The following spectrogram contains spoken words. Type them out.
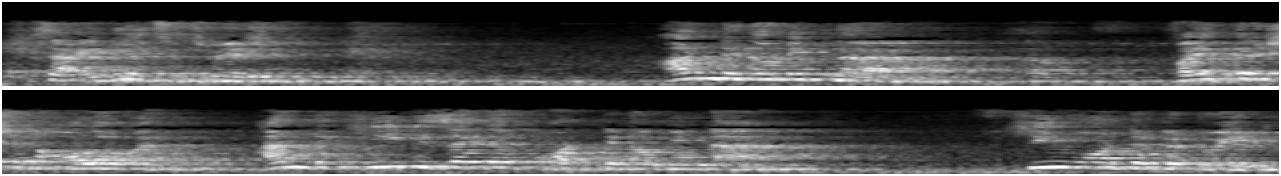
It's an ideal situation. And you know, mean, uh, vibration all over. And he decided what you know, mean, uh, he wanted to do it.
